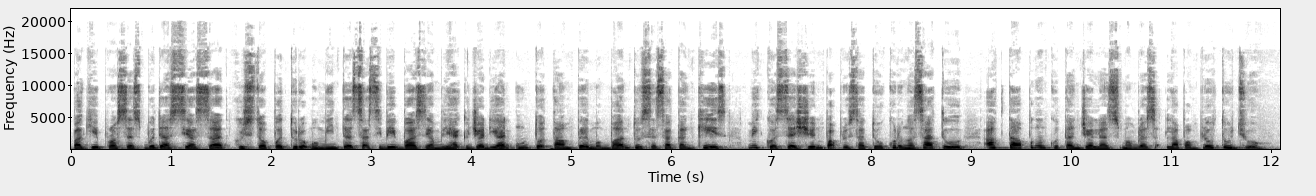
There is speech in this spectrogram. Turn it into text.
bagi proses bedah siasat. Christopher turut meminta saksi bebas yang melihat kejadian untuk tampil membantu siasatan kes mengikut Seksyen 41-1 Akta Pengangkutan Jalan 1987.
